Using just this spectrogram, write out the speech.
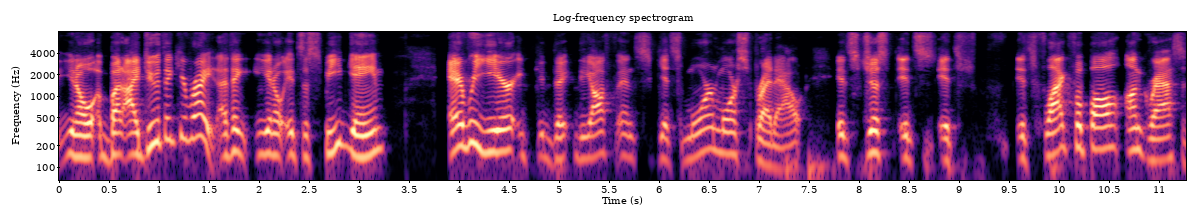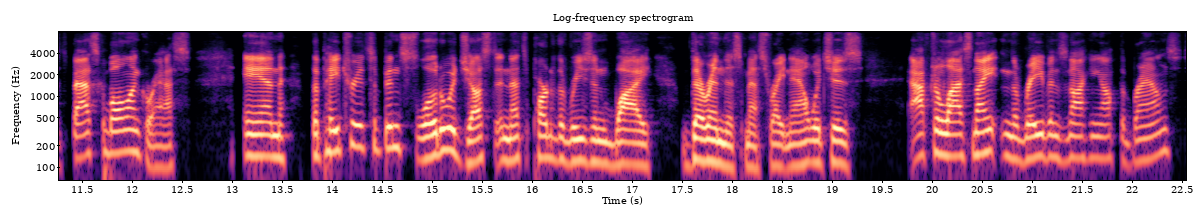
you know, but I do think you're right. I think, you know, it's a speed game. Every year, the, the offense gets more and more spread out. It's just, it's, it's, it's flag football on grass, it's basketball on grass. And the Patriots have been slow to adjust, and that's part of the reason why they're in this mess right now, which is after last night and the Ravens knocking off the Browns,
